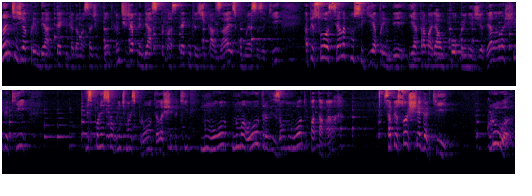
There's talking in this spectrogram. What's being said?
Antes de aprender a técnica da massagem tântrica, antes de aprender as, as técnicas de casais como essas aqui, a pessoa, se ela conseguir aprender e a trabalhar um pouco a energia dela, ela chega aqui exponencialmente mais pronta, ela chega aqui num, numa outra visão, num outro patamar. Se a pessoa chega aqui crua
